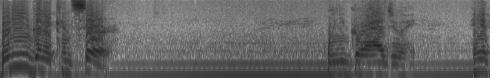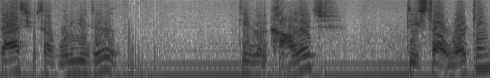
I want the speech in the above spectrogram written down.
what are you going to consider? Graduate. And you have to ask yourself, what do you do? Do you go to college? Do you start working?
